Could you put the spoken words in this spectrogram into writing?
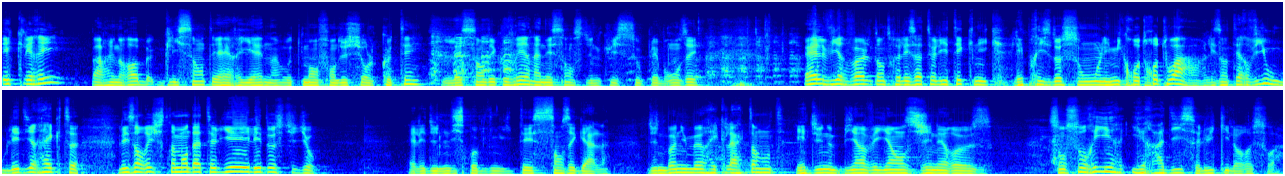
Éclairée par une robe glissante et aérienne hautement fendue sur le côté, laissant découvrir la naissance d'une cuisse souple et bronzée. Elle virevolte entre les ateliers techniques, les prises de son, les micro-trottoirs, les interviews, les directs, les enregistrements d'ateliers et les deux studios. Elle est d'une disponibilité sans égale, d'une bonne humeur éclatante et d'une bienveillance généreuse. Son sourire irradie celui qui le reçoit.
